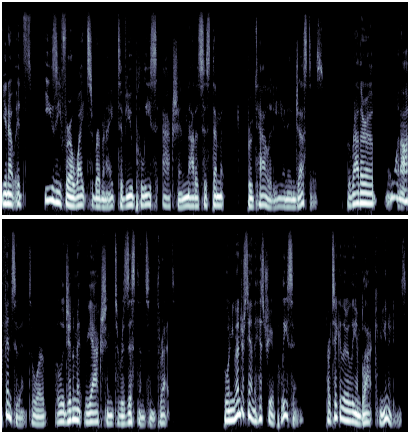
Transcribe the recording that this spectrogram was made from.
You know, it's easy for a white suburbanite to view police action not as systemic brutality and injustice, but rather a one off incident or a legitimate reaction to resistance and threat. But when you understand the history of policing, particularly in black communities,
